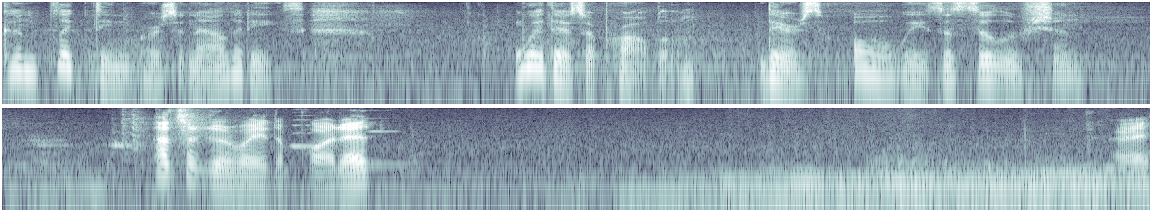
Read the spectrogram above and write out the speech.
conflicting personalities, where there's a problem, there's always a solution. That's a good way to put it. Okay.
